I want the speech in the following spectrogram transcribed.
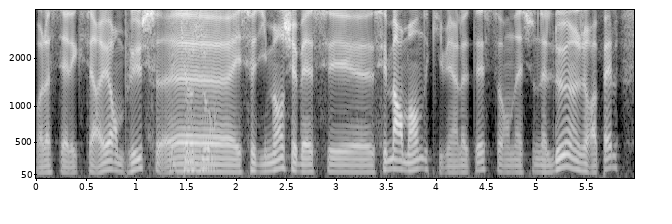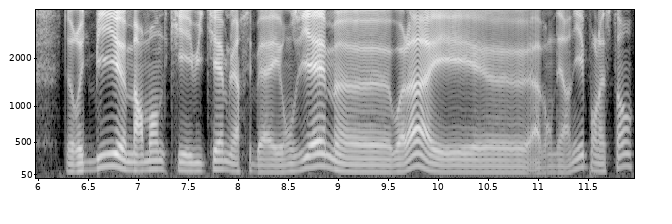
Voilà, c'était à l'extérieur en plus. 15 Euh, et ce dimanche, eh ben, c'est c'est Marmande qui vient à la test en National 2, hein, je rappelle, de rugby. Euh, Marmande qui est 8e, le RCBA est 11e. euh, voilà, et euh, avant-dernier pour l'instant.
